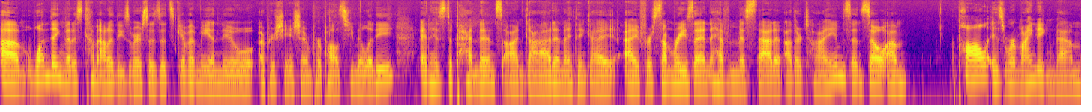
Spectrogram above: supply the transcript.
um, one thing that has come out of these verses, it's given me a new appreciation for Paul's humility and his dependence on God. And I think I, I for some reason, have missed that at other times. And so, um, Paul is reminding them,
